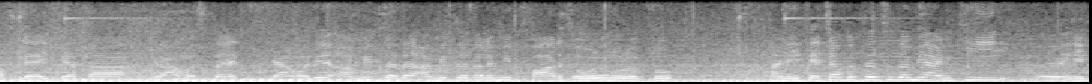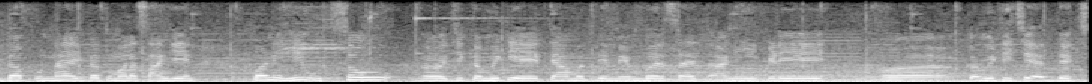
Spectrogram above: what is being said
आपल्या इथे आता ग्रामस्थ आहेत त्यामध्ये अमितदादा अमितदादाला मी फार जवळून ओळखतो. आणि त्याच्याबद्दलसुद्धा मी आणखी एकदा पुन्हा एकदा तुम्हाला सांगेन. पण ही उत्सव जी कमिटी आहे त्यामधले मेंबर्स आहेत आणि इकडे कमिटीचे अध्यक्ष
